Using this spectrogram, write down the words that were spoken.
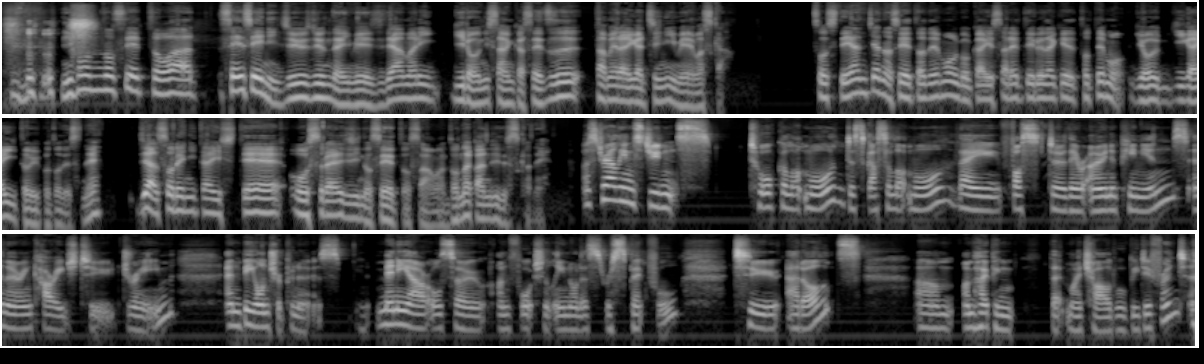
日本の生徒は先生に従順なイメージであまり議論に参加せず、ためらいがちに見えますかそしてやんちゃな生徒でも誤解されているだけでとても行儀がいいということですね。じゃあそれに対してオーストラリア人の生徒さんはどんな感じですかね Australian students talk a lot more, discuss a lot more. They foster their own opinions and are encouraged to dream and be entrepreneurs. Many are also, unfortunately, not as respectful to adults. Um, I'm hoping that my child will be different.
